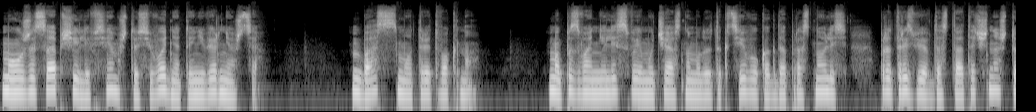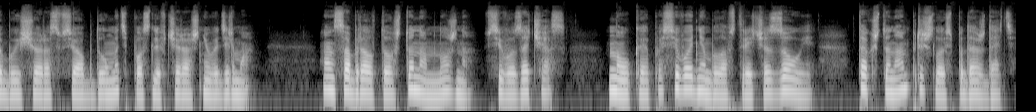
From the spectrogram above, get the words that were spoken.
«Мы уже сообщили всем, что сегодня ты не вернешься. Бас смотрит в окно. Мы позвонили своему частному детективу, когда проснулись, протрезвев достаточно, чтобы еще раз все обдумать после вчерашнего дерьма. Он собрал то, что нам нужно, всего за час. Но у Кэпа сегодня была встреча с Зоуи, так что нам пришлось подождать.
